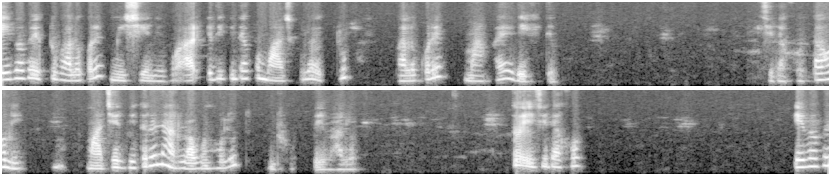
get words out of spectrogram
এইভাবে একটু ভালো করে মিশিয়ে নেব। আর এদিকে দেখো মাছগুলো একটু ভালো করে মাখায় রেখে দেবো। যে দেখো, তাহলে মাছের ভিতরে না লবণ, হলুদ ঢুকবে ভালো। তো এই যে দেখো, এভাবে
